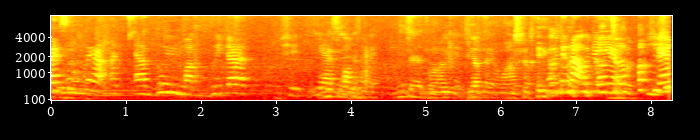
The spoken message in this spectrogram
কাইসুল থেকে আর দুই মাস দুইটা ইয়া কম হবে। ওইটা না ওইটা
